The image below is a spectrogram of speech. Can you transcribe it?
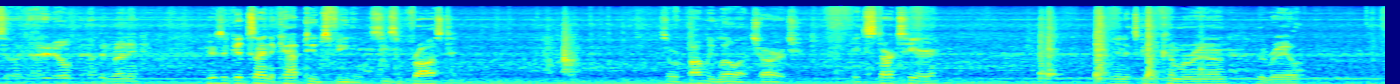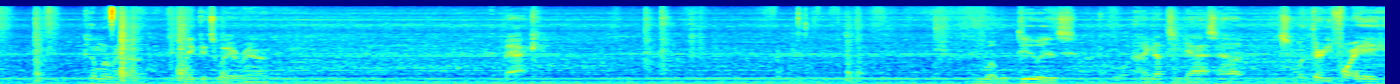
So I got it up and running. Here's a good sign the cap tube's feeding. See some frost? So we're probably low on charge. It starts here, and it's gonna come around the rail, come around, make its way around, and back. And what we'll do is, I got some gas out. It's 134A.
